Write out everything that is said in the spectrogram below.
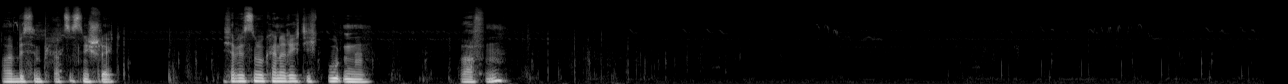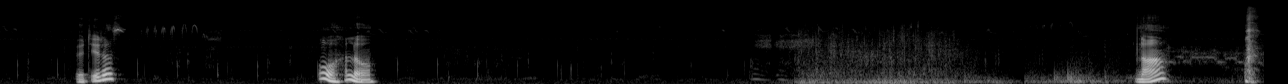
Aber ein bisschen Platz ist nicht schlecht. Ich habe jetzt nur keine richtig guten Waffen. Hört ihr das? Oh, hallo. Na?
